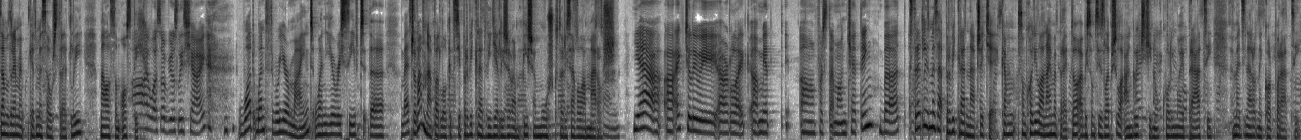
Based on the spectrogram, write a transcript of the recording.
Samozrejme, keď sme sa už stretli, mala som ostých. Čo vám napadlo, keď ste prvýkrát videli, že vám píše muž, ktorý sa volá Maroš? Yeah, uh, actually we are like uh, meet Uh, first time on chatting, but... Uh, Stretli sme sa prvýkrát na čete, kam som chodila najmä preto, aby som si zlepšila angličtinu kvôli mojej práci v medzinárodnej korporácii.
